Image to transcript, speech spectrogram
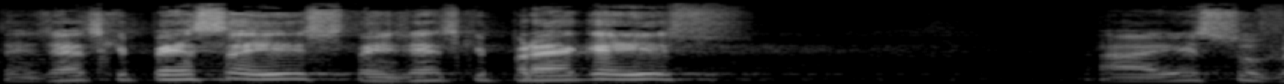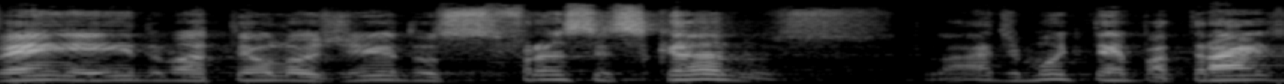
Tem gente que pensa isso, tem gente que prega isso. Ah, isso vem aí de uma teologia dos franciscanos, lá de muito tempo atrás,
